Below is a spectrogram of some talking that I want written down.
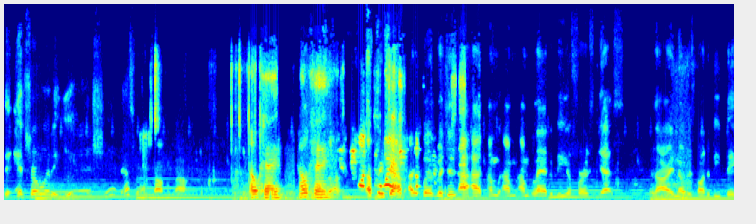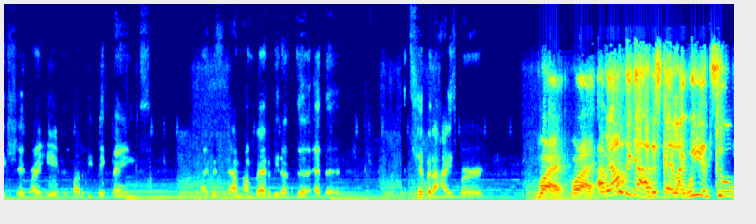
the intro of the year and shit. That's what I'm talking about. Okay, okay. I appreciate it, but, but just I, I, I'm, I'm I'm glad to be your first guest. Cause I already know this about to be big shit right here. This about to be big things. Like this, I'm, I'm glad to be the, the at the tip of the iceberg. Right, right. I mean, I don't think I understand. Like, we in two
